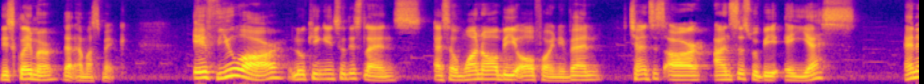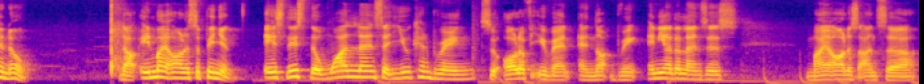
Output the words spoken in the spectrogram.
disclaimer that I must make. If you are looking into this lens as a one-all be-all for an event, chances are answers will be a yes and a no. Now, in my honest opinion, is this the one lens that you can bring to all of your event and not bring any other lenses? My honest answer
